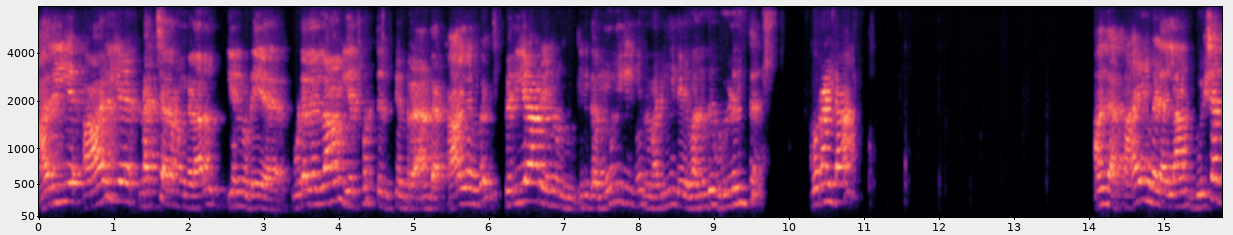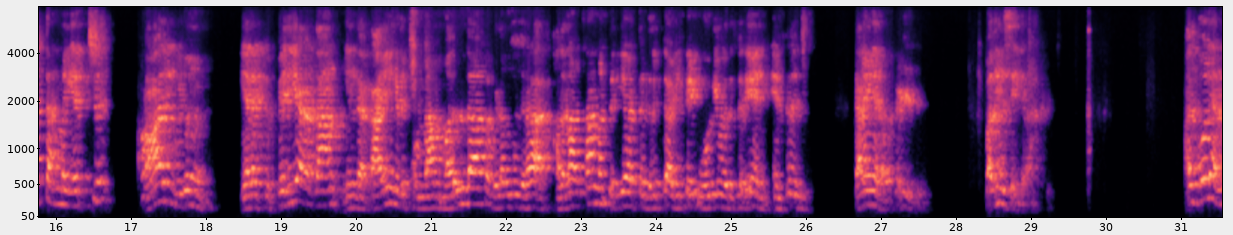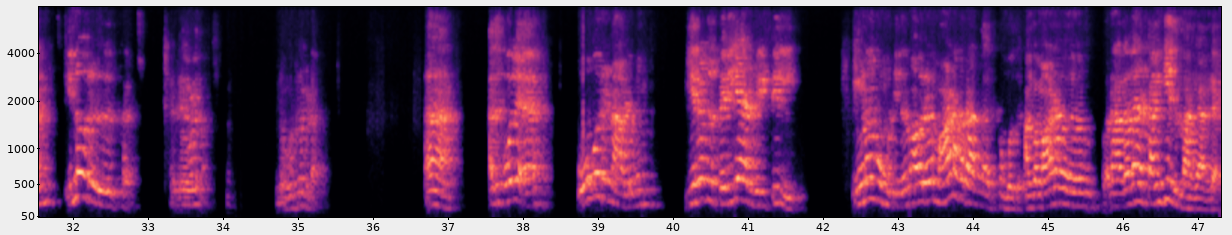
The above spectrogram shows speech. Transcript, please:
அரிய ஆரிய நச்சரவங்களால் என்னுடைய உடலெல்லாம் ஏற்பட்டிருக்கின்ற அந்த காயங்கள் பெரியார் என்னும் இந்த மூலிகையின் மடியிலே வந்து விழுந்து புரண்டா அந்த காயங்கள் எல்லாம் விஷத்தன்மையற்று ஆறிவிடும். எனக்கு பெரியார் தான் இந்த காயங்களுக்கெல்லாம் மருந்தாக விளங்குகிறார். அதனால் தான் நான் பெரியார் திட்டத்திற்கு அடிக்கடி ஓடி வருகிறேன் என்று கலைஞர் அவர்கள் பதிவு செய்கிறார்கள். அதுபோல இன்னொரு ஒரு நிமிடம். ஆஹ் அது போல ஒவ்வொரு நாளும் இரவு பெரியார் வீட்டில் உணவு முடிந்ததும் அவர் மாணவராக இருக்கும்போது அங்க மாணவராக தான் தங்கி இருந்தாங்க அங்க.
